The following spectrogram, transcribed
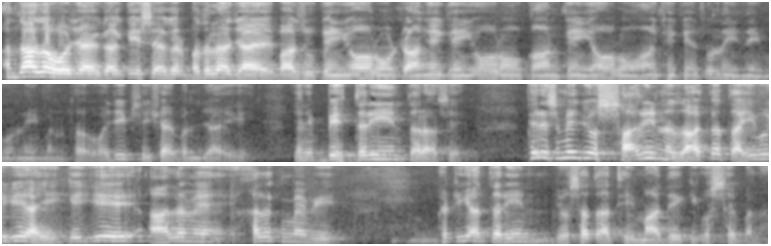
اندازہ ہو جائے گا کہ اسے اگر بدلا جائے، بازو کہیں اور ہوں، ٹانگیں کہیں اور ہوں، کان کہیں اور ہوں، آنکھیں کہیں، تو نہیں نہیں وہ نہیں بنتا۔ وہ عجیب سی شے بن جائے گی۔ یعنی بہترین طرح سے۔ پھر اس میں جو ساری نزاکت آئی، وہ یہ آئی کہ یہ عالم خلق میں بھی گھٹیا ترین جو سطح تھی مادے کی، اس سے بنا۔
